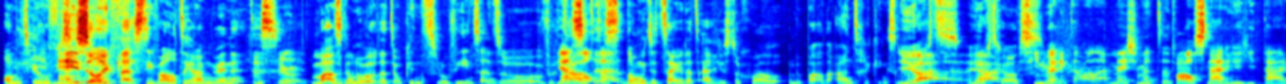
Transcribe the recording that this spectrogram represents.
om het Eurovisie Eindelijk! Songfestival te gaan winnen. Het is zo. Maar als ik dan hoor dat het ook in het Sloveens en zo vertaald zot, is, dan moet het zeggen dat ergens toch wel een bepaalde aantrekkingskracht Ja, ja gehad. misschien werkt dat wel. Hè? Een meisje met de twaalfsnarige gitaar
